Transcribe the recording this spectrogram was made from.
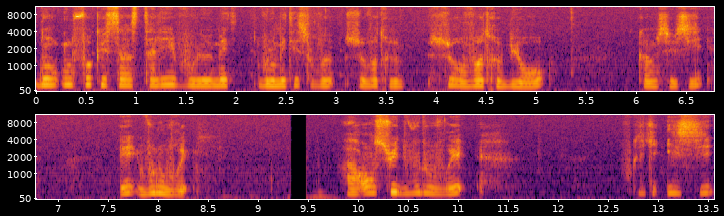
donc une fois que c'est installé, vous le, mettez, vous le mettez sur, votre, sur votre bureau, comme ceci, et vous l'ouvrez. Alors ensuite, vous l'ouvrez, vous cliquez ici,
